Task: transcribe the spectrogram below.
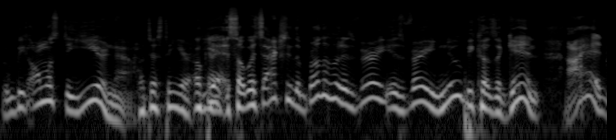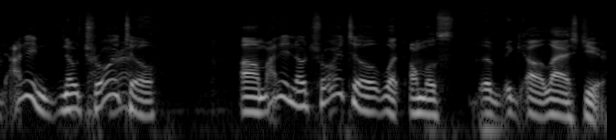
it would be almost a year now Oh, just a year. Okay. Yeah, so it's actually the brotherhood is very is very new because again, I had I didn't know Troy till um I didn't know Troy till what almost uh, uh, last year.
